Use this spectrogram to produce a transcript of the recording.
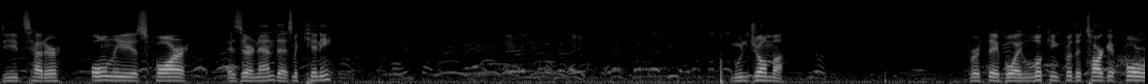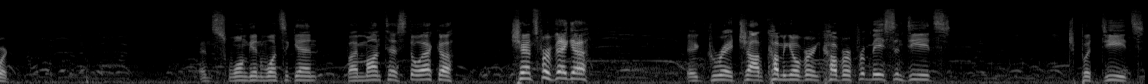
Deeds header only as far as Hernandez. McKennie. Munjoma. Birthday boy looking for the target forward. And swung in once again by Montes de Oca. Chance for Vega. A great job coming over and cover from Mason Deeds. But Deeds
